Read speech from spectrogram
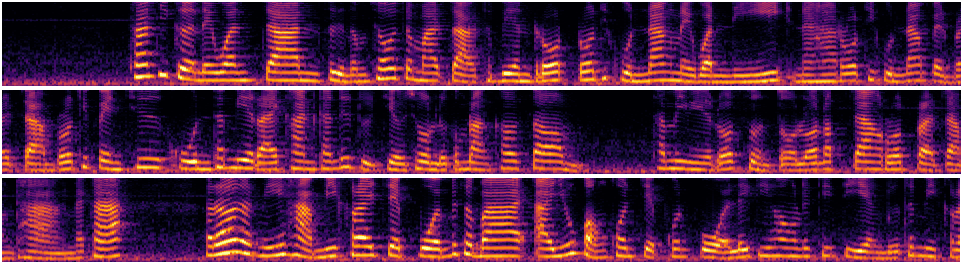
12089ท่านที่เกิดในวันจันทร์สื่อนำโชคจะมาจากทะเบียนรถรถที่คุณนั่งในวันนี้นะคะรถที่คุณนั่งเป็นประจำรถที่เป็นชื่อคุณ ถ้ามีหลายคันคันที่ถูกเฉียวชนหรือกำลังเข้าซ่อม ถ้าไม่มีรถส่วนตัวรถรับจ้างรถประจำทางนะคะ นอกจากนี้หากมีใครเจ็บป่วยไม่สบาย อายุของคนเจ็บคนป่วยเลขที่ห้องเลขที่เตียง หรือถ้ามีใคร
